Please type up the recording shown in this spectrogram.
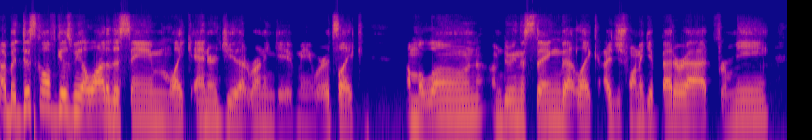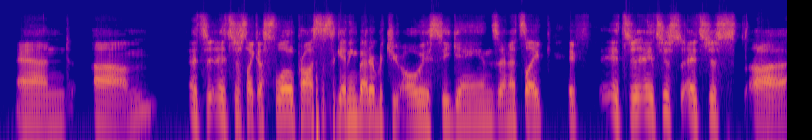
Uh, But disc golf gives me a lot of the same like energy that running gave me, where it's like I'm alone, I'm doing this thing that like I just want to get better at for me, and um, it's it's just like a slow process of getting better, but you always see gains, and it's like if it's it's just it's just uh,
